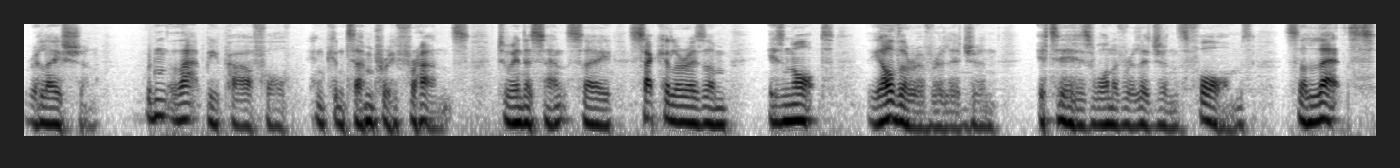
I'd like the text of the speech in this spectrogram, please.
relation. Wouldn't that be powerful in contemporary France to, in a sense, say secularism is not the other of religion, it is one of religion's forms. So let's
